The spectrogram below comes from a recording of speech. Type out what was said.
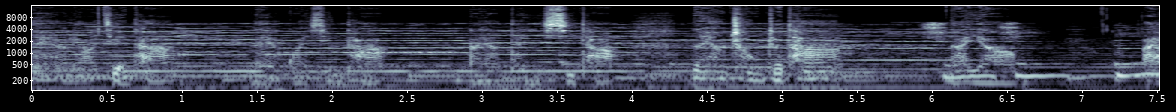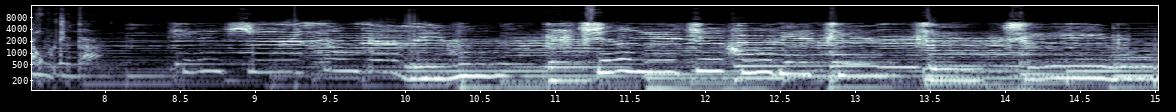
那样了解她，那样关心她，那样疼惜她，那样宠着她，那样爱护着她。天使送的礼物，像一只蝴蝶翩翩起舞。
